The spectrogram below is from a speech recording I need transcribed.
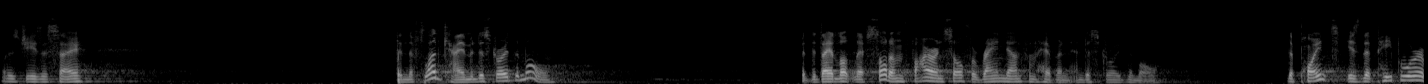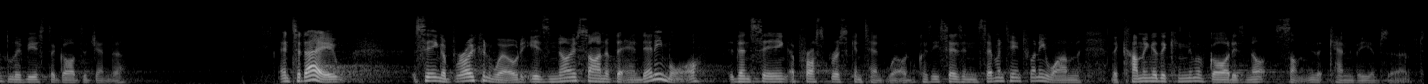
what does Jesus say? Then the flood came and destroyed them all. But the day Lot left Sodom, fire and sulfur rained down from heaven and destroyed them all. The point is that people were oblivious to God's agenda. And today, seeing a broken world is no sign of the end anymore than seeing a prosperous, content world. Because he says in 1721, the coming of the kingdom of God is not something that can be observed.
